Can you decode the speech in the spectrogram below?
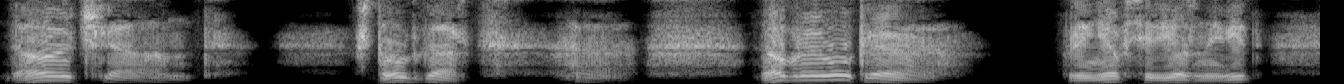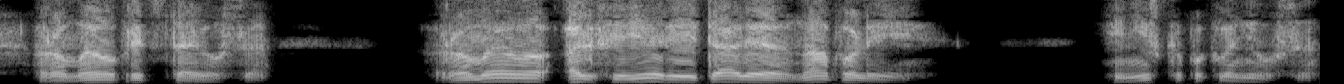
«Дойчлянд! Штутгарт! Ха. Доброе утро!» Приняв серьезный вид, Ромео представился. «Ромео Альфиери, Италия, Наполи!» И низко поклонился.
